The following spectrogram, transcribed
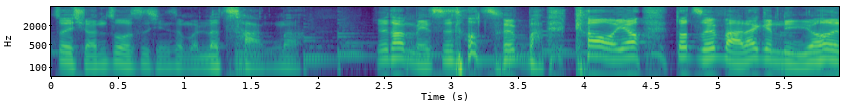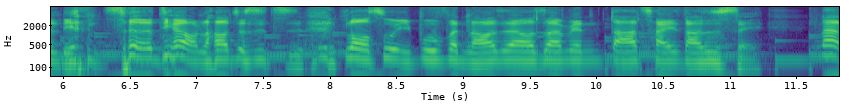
最喜欢做的事情什么了场嘛。因为他每次都只会把靠腰，都只会把那个女优的脸遮掉，然后就是只露出一部分，然后在上面大家猜他是谁。那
